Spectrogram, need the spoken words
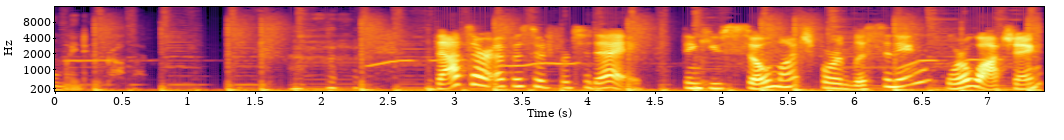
Oh, my dear. That's our episode for today. Thank you so much for listening or watching.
